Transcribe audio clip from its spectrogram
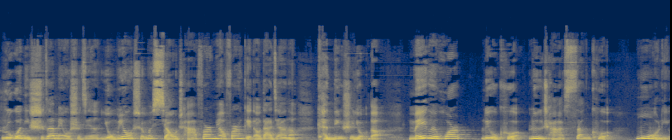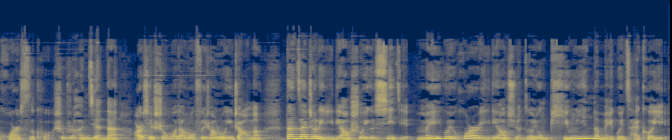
如果你实在没有时间，有没有什么小茶方妙方给到大家呢？肯定是有的，玫瑰花六克，绿茶三克。茉莉花四克，是不是很简单？而且生活当中非常容易找呢。但在这里一定要说一个细节：玫瑰花一定要选择用平阴的玫瑰才可以。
